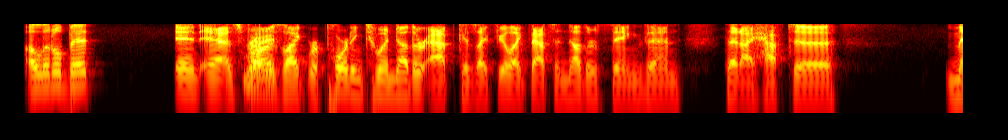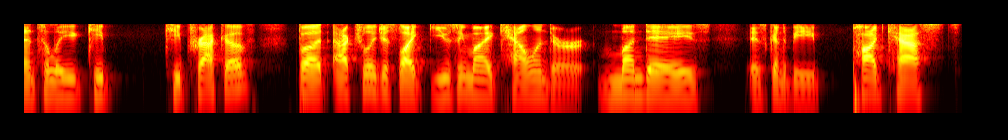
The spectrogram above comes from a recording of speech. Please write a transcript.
a little bit. And as far Right. as like reporting to another app because i feel like that's another thing then that i have to mentally keep keep track of. But actually just like using my calendar mondays is going to be podcast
